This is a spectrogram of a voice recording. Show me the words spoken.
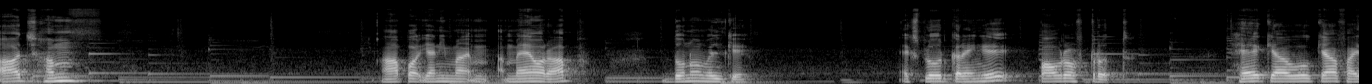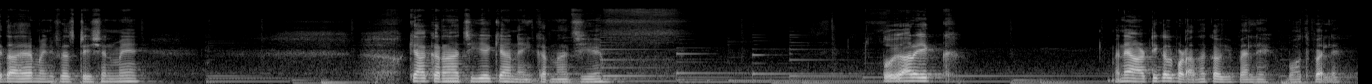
आज हम आप और यानी मैं और आप दोनों मिलके एक्सप्लोर करेंगे पावर ऑफ़ ट्रुथ है क्या वो, क्या फ़ायदा है मैनिफेस्टेशन में क्या करना चाहिए, क्या नहीं करना चाहिए? तो यार एक मैंने आर्टिकल पढ़ा था कभी पहले, बहुत पहले।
